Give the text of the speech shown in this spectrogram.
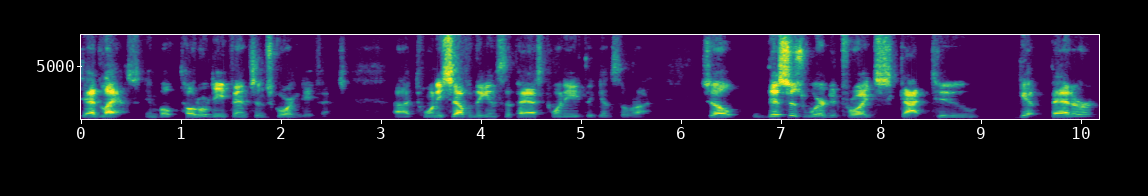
dead last in both total defense and scoring defense. Uh, 27th against the pass, 28th against the run. So this is where Detroit's got to get better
